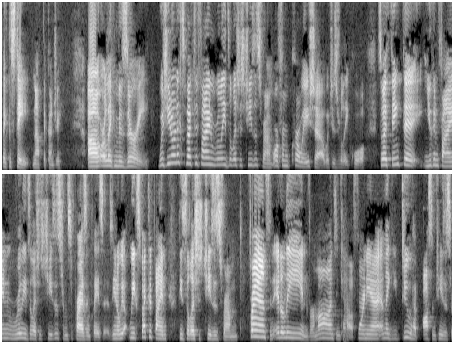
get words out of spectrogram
like the state, not the country, uh, or like Missouri, which you don't expect to find really delicious cheeses from, or from Croatia, which is really cool. So I think that you can find really delicious cheeses from surprising places. You know, we, we expect to find these delicious cheeses from France and Italy and Vermont and California, and like you do have awesome cheeses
